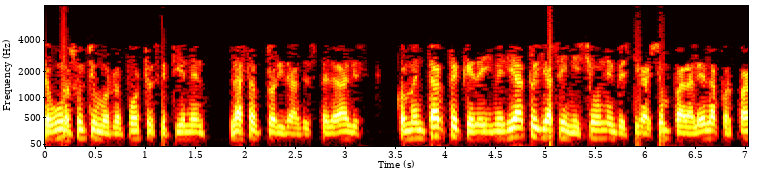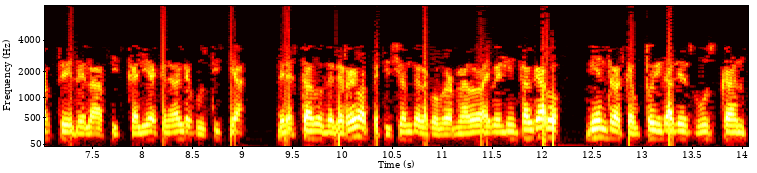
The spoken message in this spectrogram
según los últimos reportes que tienen las autoridades federales. Comentarte que de inmediato ya se inició una investigación paralela por parte de la Fiscalía General de Justicia del Estado de Guerrero a petición de la gobernadora Evelyn Salgado, mientras que autoridades buscan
